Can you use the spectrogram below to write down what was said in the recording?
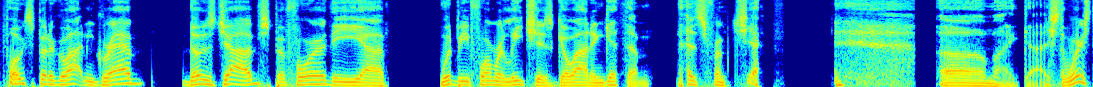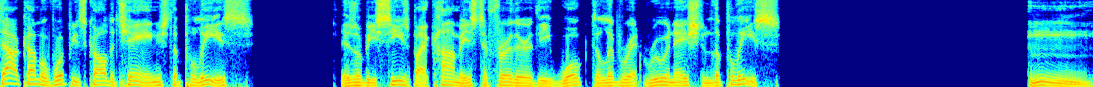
folks better go out and grab those jobs before the uh, would be former leeches go out and get them. That's from Jeff. Oh my gosh. The worst outcome of Whoopi's call to change the police is will be seized by commies to further the woke, deliberate ruination of the police. Hmm.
